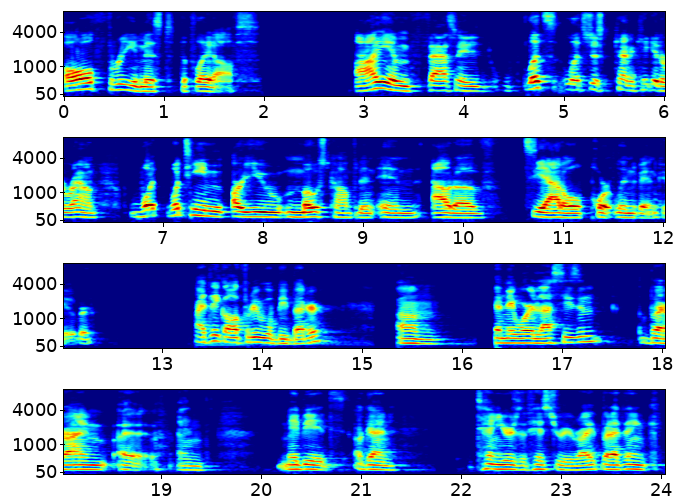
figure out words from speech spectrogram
all three missed the playoffs. I am fascinated. Let's let's just kind of kick it around. What what team are you most confident in out of Seattle, Portland, Vancouver? I think all three will be better um, than they were last season. But I'm uh, and maybe it's again ten years of history, right? But I think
